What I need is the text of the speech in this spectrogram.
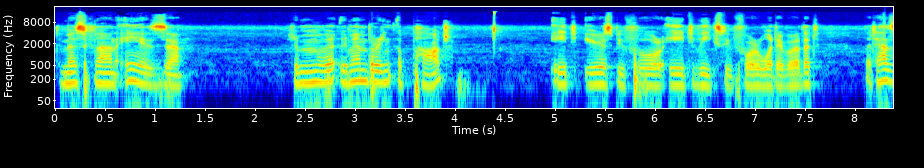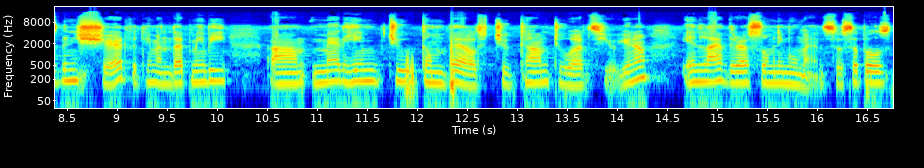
the masculine is uh, remember, remembering a part eight years before, eight weeks before, whatever that that has been shared with him and that maybe um, made him to compelled to come towards you you know? In life there are so many moments so suppose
